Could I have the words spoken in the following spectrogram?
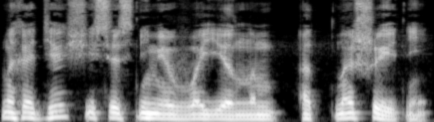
находящийся с ними в военном отношении.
